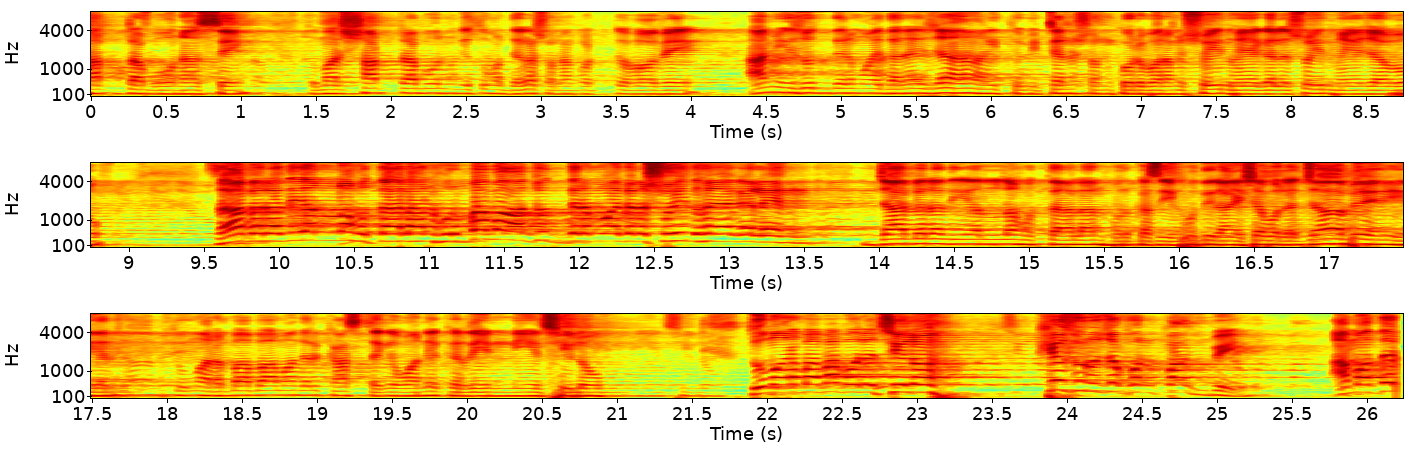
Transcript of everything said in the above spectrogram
সাতটা বোন আছে। তোমার সাতটা বোনকে তোমার দেখাশোনা করতে হবে। আমি যুদ্ধের ময়দানে যাই, তুমি টেনশন করব আমি শহীদ হয়ে গেলে শহীদ হয়ে যাব। আনহুর বাবা যুদ্ধের ময়দানে শহীদ হয়ে গেলেন। এসে বলে তোমার বাবা আমাদের কাছ থেকে অনেক ঋণ নিয়েছিল। তোমার বাবা বলেছিল, খেজুর যখন পাকবে আমাদের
